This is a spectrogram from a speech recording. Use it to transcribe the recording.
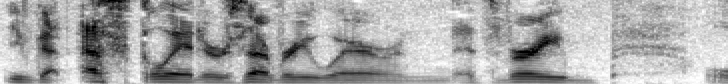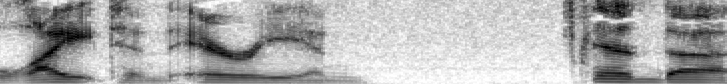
You've got escalators everywhere, and it's very light and airy and and uh,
